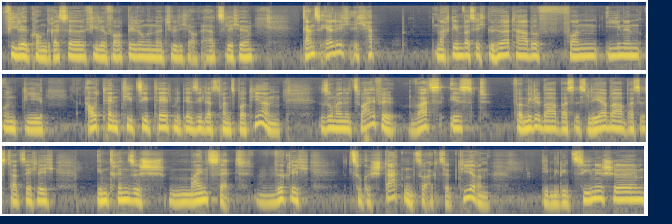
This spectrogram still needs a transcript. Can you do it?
viele Kongresse, viele Fortbildungen natürlich auch ärztliche. Ganz ehrlich, ich habe nach dem, was ich gehört habe von Ihnen und die Authentizität, mit der Sie das transportieren, so meine Zweifel, was ist vermittelbar, was ist lehrbar, was ist tatsächlich intrinsisch Mindset, wirklich zu gestatten, zu akzeptieren. Die medizinische,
